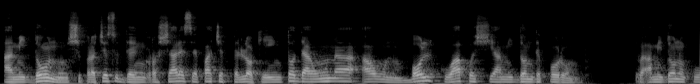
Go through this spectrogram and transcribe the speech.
amidonul și procesul de îngroșare se face pe loc. Ei întotdeauna au un bol cu apă și amidon de porumb. Amidonul cu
